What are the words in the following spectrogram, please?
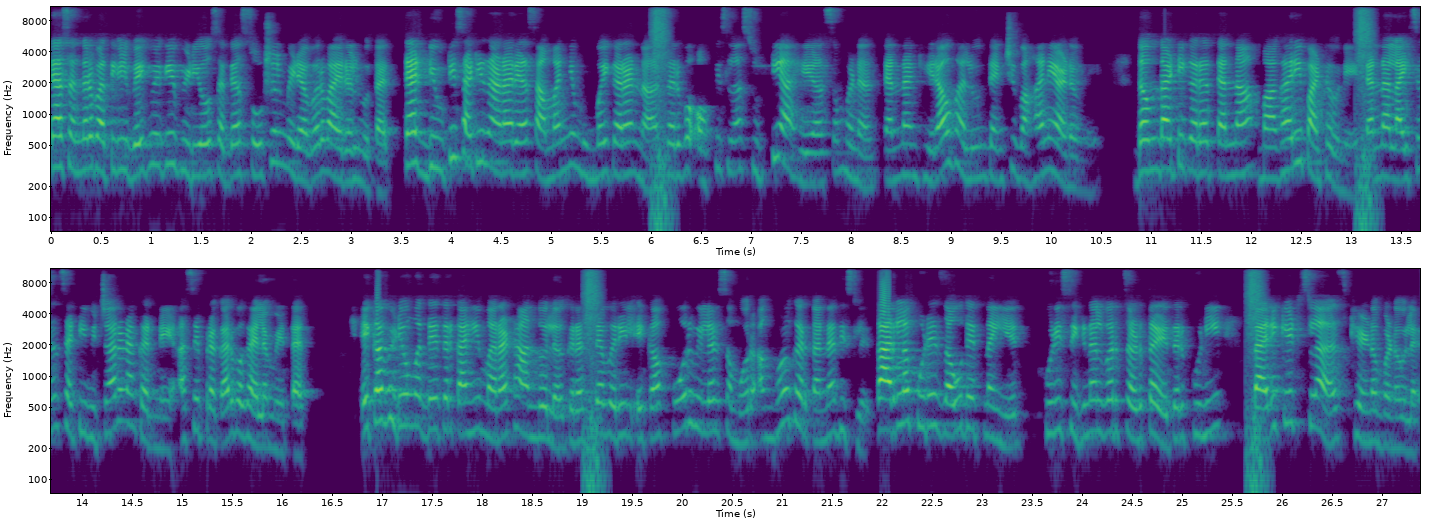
त्या संदर्भातील वेगवेगळे व्हिडिओ सध्या सोशल मीडियावर व्हायरल होत आहेत. त्या ड्युटीसाठी जाणाऱ्या सामान्य मुंबईकरांना सर्व ऑफिसला सुट्टी आहे असं म्हणत त्यांना घेराव घालून त्यांची वाहने अडवणे दमदाटी करत त्यांना माघारी पाठवणे त्यांना लायसन्ससाठी विचारणा करणे असे प्रकार बघायला मिळतात एका व्हिडिओमध्ये तर काही मराठा आंदोलक रस्त्यावरील एका फोर व्हीलर समोर आंघोळ करताना दिसले. कारला पुढे जाऊ देत नाहीयेत. कुणी सिग्नलवर चढतंय तर कुणी बॅरिकेड्सलाच खेळणं बनवलंय.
